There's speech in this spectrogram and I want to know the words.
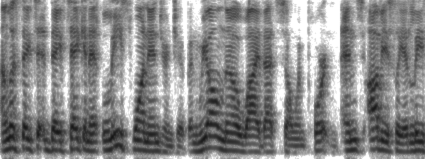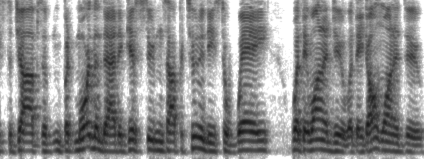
unless they've, t- they've taken at least one internship. And we all know why that's so important. And obviously, it leads to jobs. But more than that, it gives students opportunities to weigh what they want to do, what they don't want to do.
